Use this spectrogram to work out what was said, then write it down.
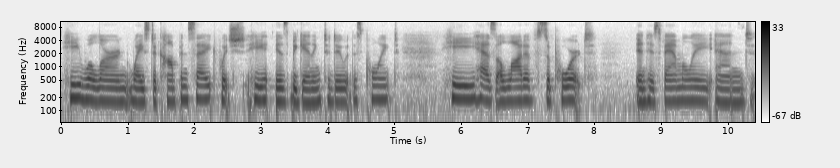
He will learn ways to compensate, which he is beginning to do at this point. He has a lot of support in his family, and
